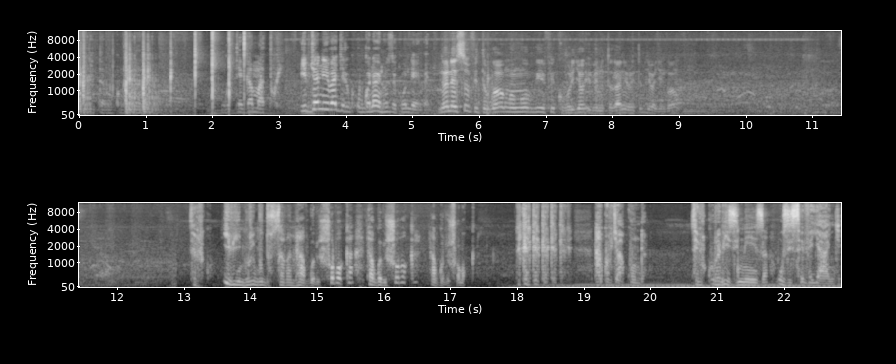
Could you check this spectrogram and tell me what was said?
igitabo ku ruhande. Ngo utege amatwi. Ibyo nibagirwa ubwo nawe ntuze kundenganya. None se ufite ubwonko nk'ubw'ifi ku buryo ibintu tuganira uhita ubyibagirwaho ibintu urimo udusaba ntabwo bishoboka ntabwo bishoboka ntabwo bishoboka. Reka reka reka reka reka. Ntabwo byakunda. Urabizi neza uzi seve yanjye.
